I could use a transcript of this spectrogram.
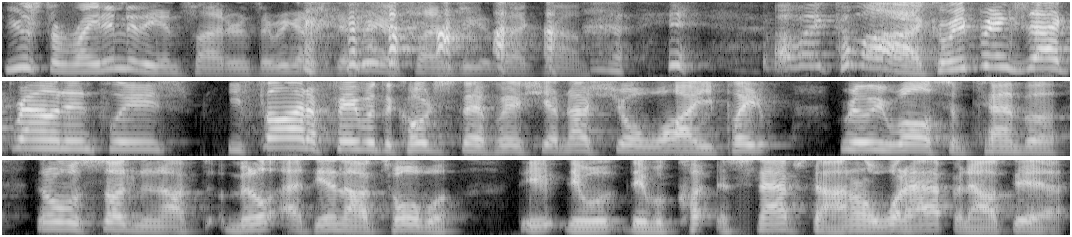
you used to write into the insider and say we got to get we got to sign to get Zach Brown. I mean, come on. Can we bring Zach Brown in, please? He fell out of favor with the coaching staff last year. I'm not sure why. He played really well in September. Then all of a sudden, in October, middle at the end of October, they, they were they were cutting the snaps down. I don't know what happened out there,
